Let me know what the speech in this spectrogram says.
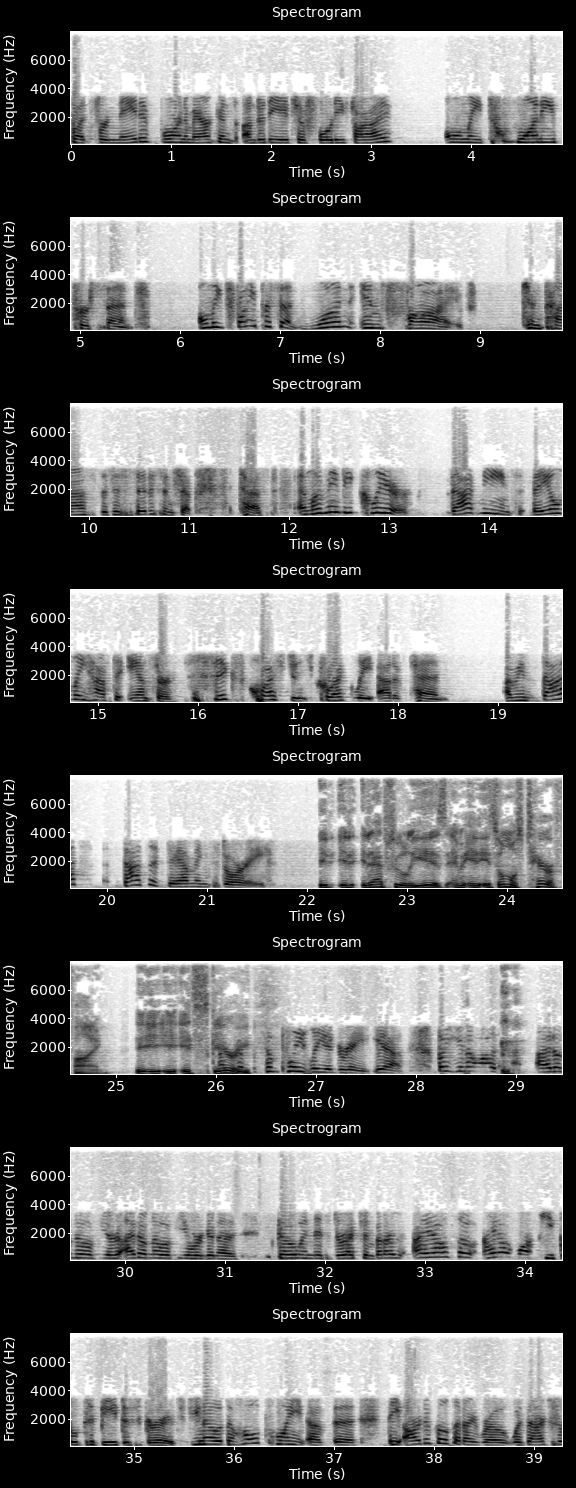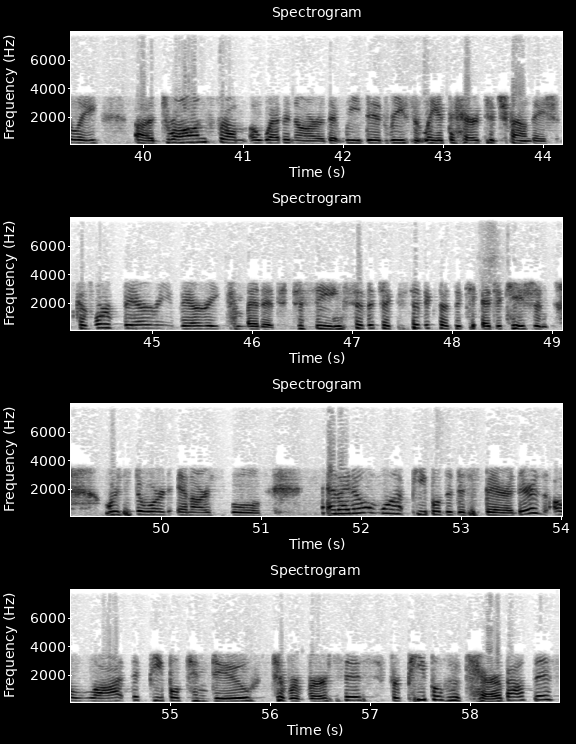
but for native-born Americans under the age of 45, only 20% only 20%, one in five can pass the citizenship test. And let me be clear, that means they only have to answer six questions correctly out of 10. I mean, that's, that's a damning story. It, it, it absolutely is. I mean, it's almost terrifying. It, it, it's scary. I completely agree. Yeah, but you know what? I don't know if you're. I don't know if you were going to go in this direction, but I, I also I don't want people to be discouraged. You know, the whole point of the the article that I wrote was actually uh, drawn from a webinar that we did recently at the Heritage Foundation because we're very very committed to seeing civic civics edu- education restored in our schools. And I don't want people to despair. There's a lot that people can do to reverse this for people who care about this.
